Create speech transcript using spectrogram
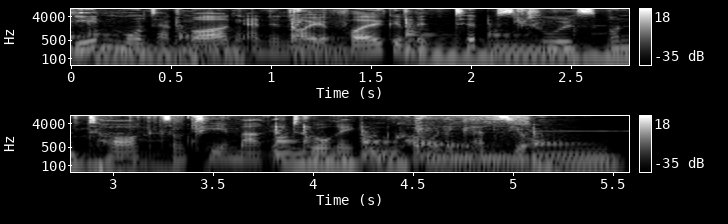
Jeden Montagmorgen eine neue Folge mit Tipps, Tools und Talk zum Thema Rhetorik und Kommunikation.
